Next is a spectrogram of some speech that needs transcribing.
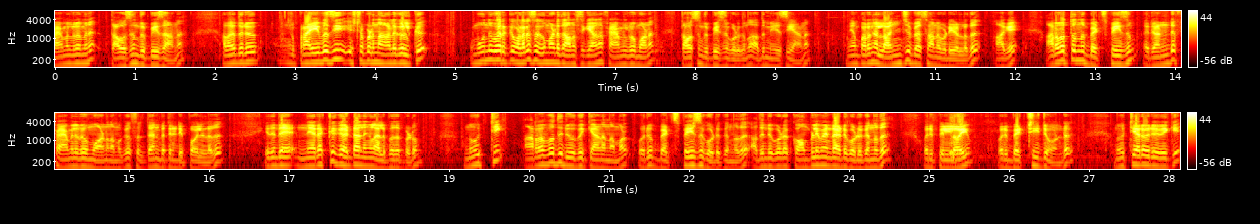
ഫാമിലി റൂമിന് തൗസൻഡ് റുപ്പീസാണ് അതായത് ഒരു പ്രൈവസി ഇഷ്ടപ്പെടുന്ന ആളുകൾക്ക് മൂന്ന് പേർക്ക് വളരെ സുഖമായിട്ട് താമസിക്കാവുന്ന ഫാമിലി റൂമാണ് തൗസൻഡ് റുപ്പീസിന് കൊടുക്കുന്നത്. അതും എ സിയാണ് ഞാൻ പറഞ്ഞല്ലോ അഞ്ച് ബസ്സാണ് ഇവിടെയുള്ളത് ആകെ അറുപത്തൊന്ന് ബെഡ് സ്പേസും രണ്ട് ഫാമിലി റൂമുമാണ് നമുക്ക് സുൽത്താൻ ബത്തേരി ഡിപ്പോയിലുള്ളത് ഇതിന്റെ നിരക്ക് കേട്ടാൽ നിങ്ങൾ അത്ഭുതപ്പെടും. നൂറ്റി അറുപത് രൂപയ്ക്കാണ് നമ്മൾ ഒരു ബെഡ് സ്പേസ് കൊടുക്കുന്നത്. അതിന്റെ കൂടെ കോംപ്ലിമെന്റ് ആയിട്ട് കൊടുക്കുന്നത് ഒരു പില്ലോയും ഒരു ബെഡ്ഷീറ്റും ഉണ്ട്. നൂറ്റി അറുപത് രൂപയ്ക്ക്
